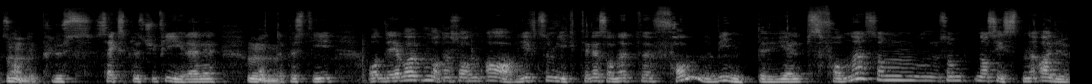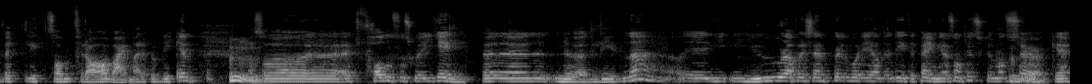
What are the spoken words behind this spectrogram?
Så mm. alltid pluss 6 pluss 24 eller 8 mm. pluss 10. Og det var på en måte en sånn avgift som gikk til et sånn et fond, Vinterhjelpsfondet, som, som, nazistene arvet litt sånn fra Weimar-republikken. Mm. Altså eh, et fond som skulle hjelpe eh, nødlidende. I, jula, f.eks., hvor de hadde lite penger, og sånne ting, så kunne man mm. søke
